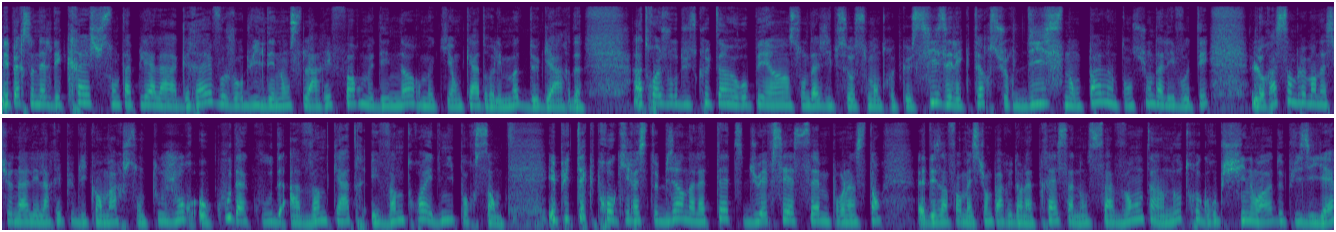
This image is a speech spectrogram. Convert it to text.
Les personnels des crèches sont appelés à la grève. Aujourd'hui, ils dénoncent la réforme des normes qui encadrent les modes de garde. À trois jours du scrutin européen, un sondage Ipsos montre que 6 électeurs sur 10 n'ont pas l'intention d'aller voter. Le Rassemblement national et la République en marche sont toujours au coude à coude à 24 et 23,5%. Et puis TechPro qui reste bien à la tête du FCSM pour l'instant. Des informations parues dans la presse annoncent sa vente à un autre groupe chinois depuis hier.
